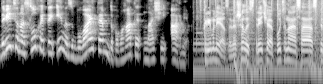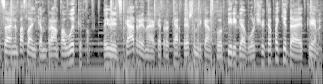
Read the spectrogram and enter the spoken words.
Дивіться нас, слухайте і не забувайте допомагати нашій армії. В Кремле завершилась встреча Путина со специальным посланником Трампа Уиткофом. Появились кадры, на которых кортеж американского переговорщика покидает Кремль.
